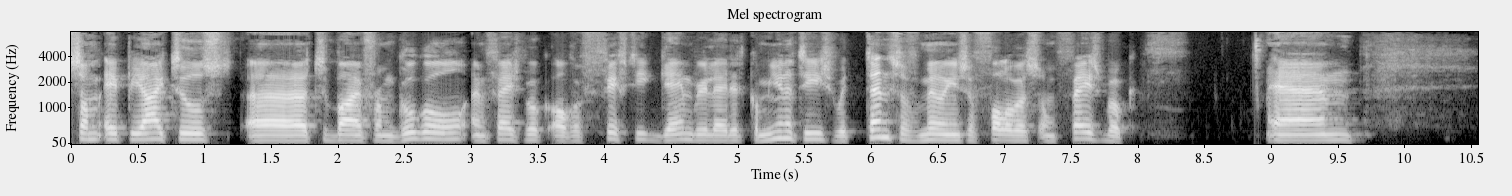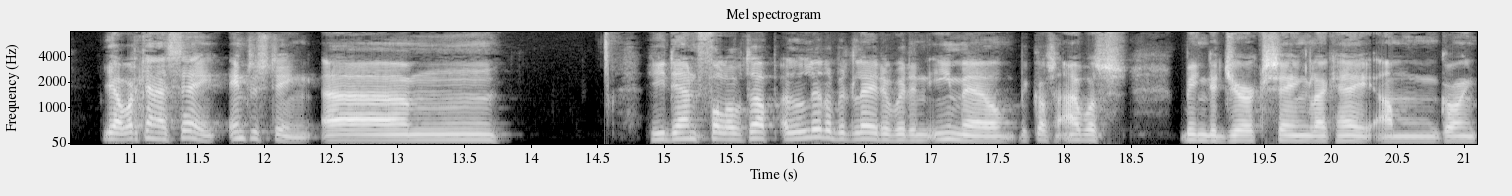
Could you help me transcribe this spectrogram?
Some API tools uh, to buy from Google and Facebook, over 50 game related communities with tens of millions of followers on Facebook. And yeah, what can I say? Interesting. Um, he then followed up a little bit later with an email because I was being the jerk saying like, "Hey, I'm going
